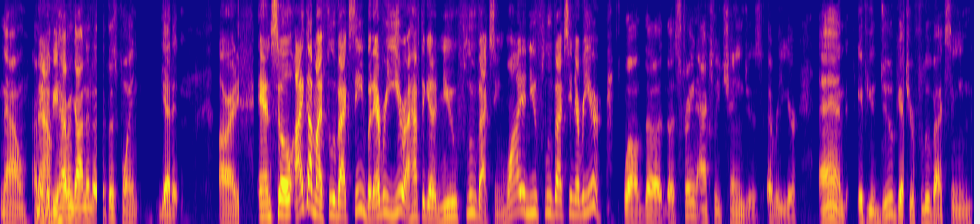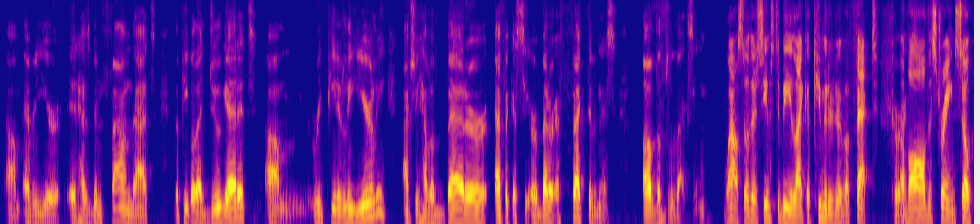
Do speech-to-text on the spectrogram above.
Now. I now. mean, if you haven't gotten it at this point, get it. All righty. And so I got my flu vaccine, but every year I have to get a new flu vaccine. Why a new flu vaccine every year? Well, the, the strain actually changes every year. And if you do get your flu vaccine um, every year, it has been found that the people that do get it um, repeatedly yearly actually have a better efficacy or better effectiveness of the flu vaccine. Wow. So there seems to be like a cumulative effect Correct. of all the strains. So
